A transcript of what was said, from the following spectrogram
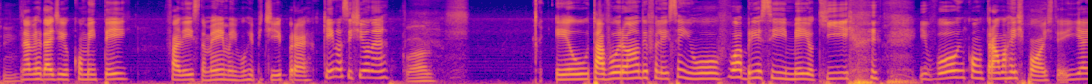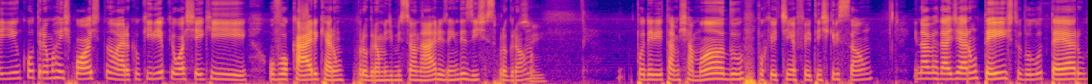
Sim, Na verdade, eu comentei, falei isso também, mas vou repetir para quem não assistiu, né? claro. eu tava orando e falei, Senhor, vou abrir esse e-mail aqui e vou encontrar uma resposta. E aí encontrei uma resposta, não era o que eu queria, porque eu achei que o Vocário, que era um programa de missionários, ainda existe esse programa, Sim. poderia estar me chamando, porque eu tinha feito a inscrição. E na verdade era um texto do Lutero,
